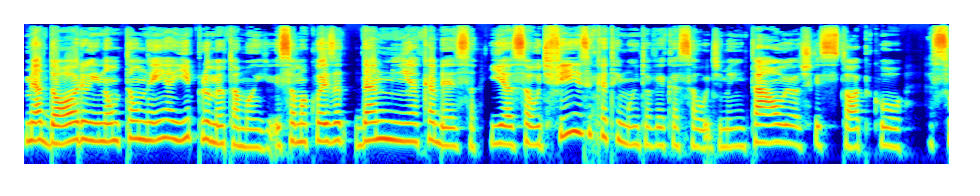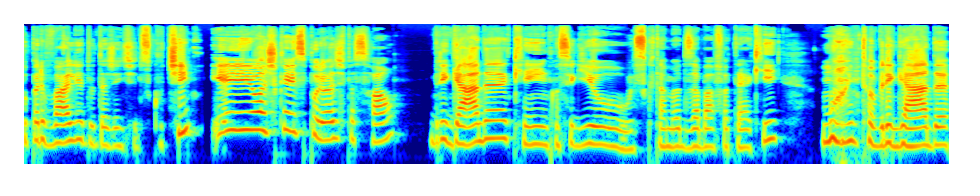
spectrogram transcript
me adoram e não estão nem aí pro meu tamanho. Isso é uma coisa da minha cabeça. E a saúde física tem muito a ver com a saúde mental. Eu acho que esse tópico é super válido da gente discutir. E eu acho que é isso por hoje, pessoal. Obrigada quem conseguiu escutar meu desabafo até aqui. Muito obrigada.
